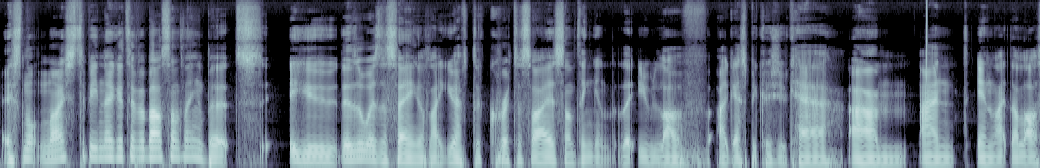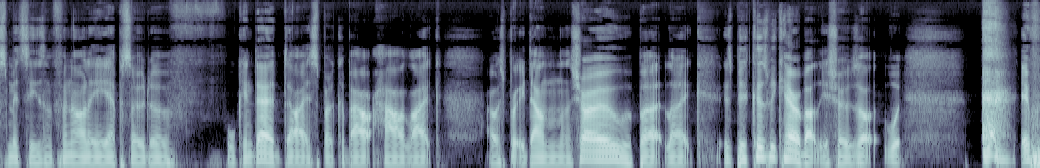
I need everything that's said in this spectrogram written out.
it's not nice to be negative about something, but you there's always the saying of like you have to criticize something that you love i guess because you care. Um and in like the last mid-season finale episode of walking dead i spoke about how like i was pretty down on the show but like it's because we care about these shows. Uh, if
